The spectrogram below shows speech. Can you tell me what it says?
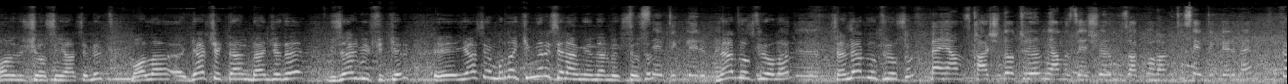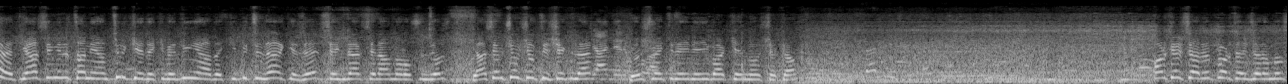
Onu düşünüyorsun Yasemin. Valla e, gerçekten bence de güzel bir fikir. E, Yasemin buradan kimlere selam göndermek istiyorsun? Sevdiklerime. Nerede teşekkür oturuyorlar? ederim. Sen nerede oturuyorsun? Ben yalnız karşıda oturuyorum, yalnız yaşıyorum. Uzakta olan bütün sevdiklerime. Evet Yasemin'i tanıyan Türkiye'deki ve dünyadaki bütün herkese sevgiler selamlar olsun diyoruz. Yasemin çok çok teşekkürler. Rica ederim. Görüşmek dileğiyle iyi bak kendine hoşça kal. Arkadaşlar röportajlarımız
